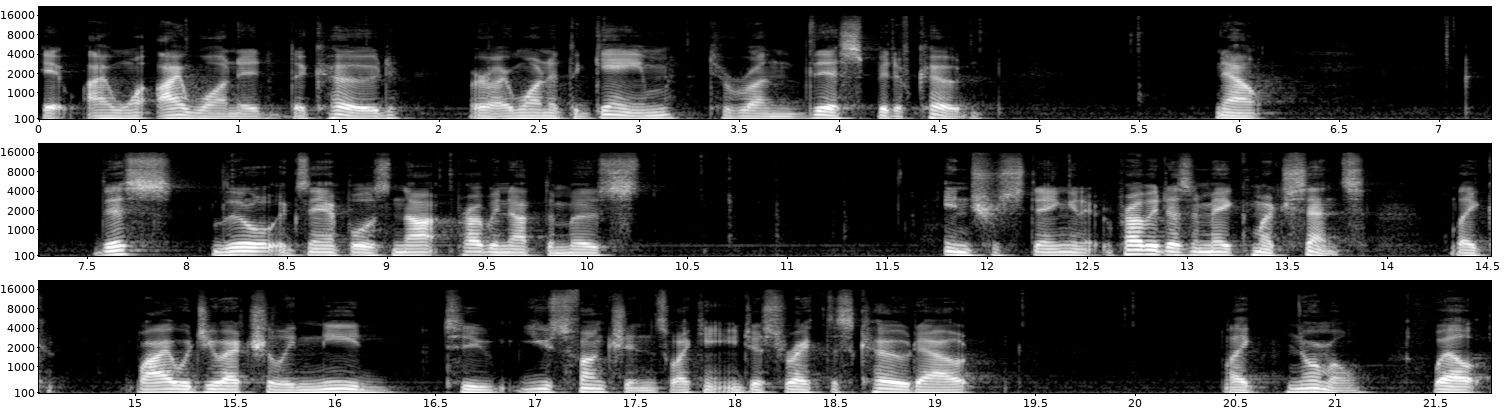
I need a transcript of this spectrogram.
it I want I wanted the code or I wanted the game to run this bit of code. Now, this little example is not probably not the most interesting and it probably doesn't make much sense. Like, why would you actually need to use functions? Why can't you just write this code out like normal? Well,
